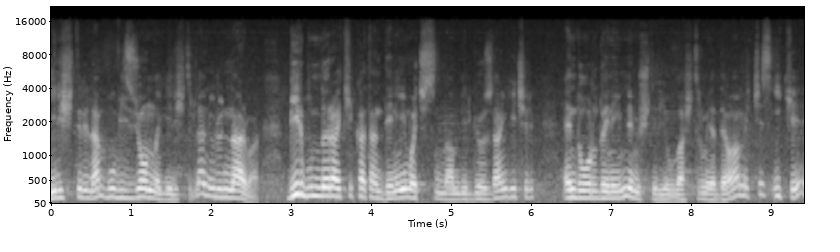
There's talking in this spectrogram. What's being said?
geliştirilen bu vizyonla geliştirilen ürünler var. Bir bunları hakikaten deneyim açısından bir gözden geçirip en doğru deneyimle müşteriye ulaştırmaya devam edeceğiz. İki,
